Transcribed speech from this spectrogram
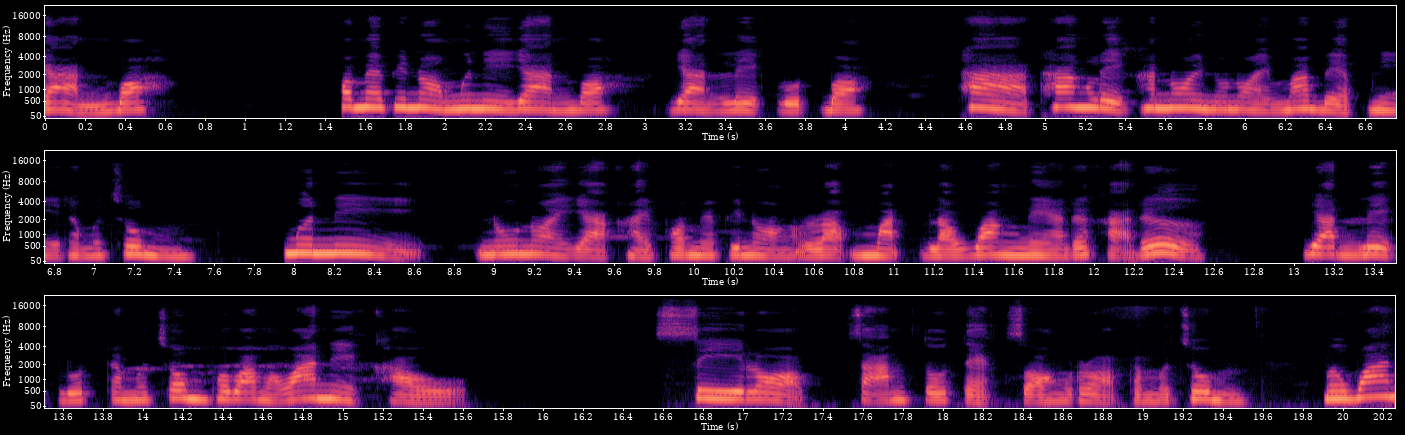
ย่านบ่พ่อแม่พี่น้องมือนี้ย่านบ่ย่านเลขหลุดบ่ถ้าทางเลขฮาน้อยหนูหน่อยมาแบบนี้ท่านผู้ชมมือนี้หนูหน่อยอยากให้พ่อแม่พี่น้องระมัดระวังแน่เด้อค่ะ เด้อยันเลขหลุดท่านผู้ชม เพราะว่าเมื่อวานนี่เขาสี่รอบสามตัวแตกสองรอบท่านผู้ชม เมื่อวาน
